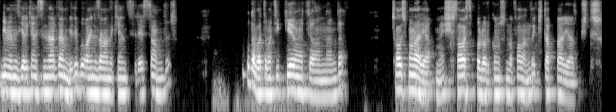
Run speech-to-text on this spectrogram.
bilmemiz gereken isimlerden biri. Bu aynı zamanda kendisi ressamdır. Bu da matematik, geometri alanlarında çalışmalar yapmış. Savaş sporları konusunda falan da kitaplar yazmıştır.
